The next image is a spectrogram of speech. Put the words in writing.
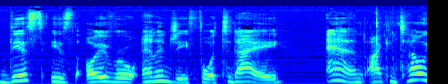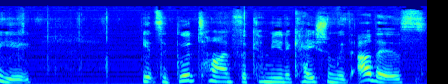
this is the overall energy for today And I can tell you, it's a good time for communication with others,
